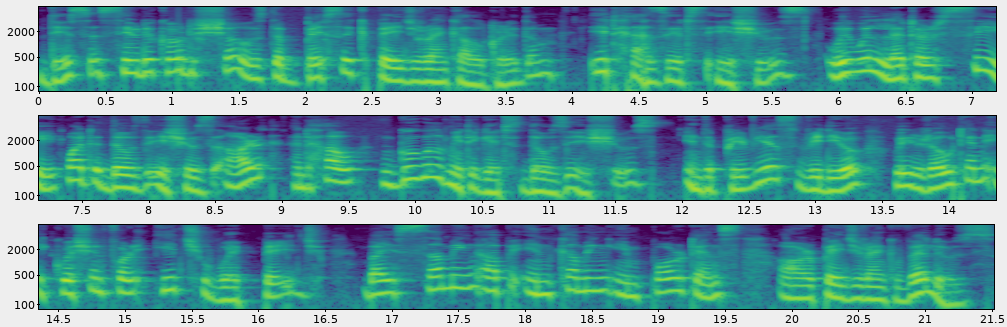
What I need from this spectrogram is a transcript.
This pseudocode shows the basic page rank algorithm. It has its issues. We will later see what those issues are and how Google mitigates those issues. In the previous video, we wrote an equation for each web page by summing up incoming importance or PageRank values.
